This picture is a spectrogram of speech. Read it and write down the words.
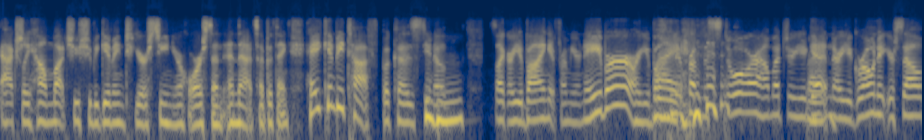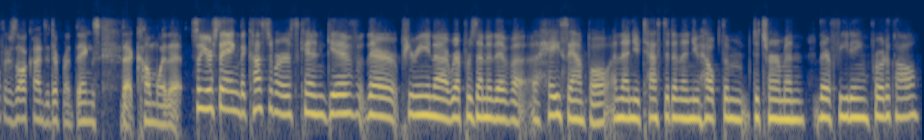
actually how much you should be giving to your senior horse and, and that type of thing. Hay can be tough because, you mm-hmm. know, it's like, are you buying it from your neighbor? Are you buying right. it from the store? How much are you right. getting? Are you growing it yourself? There's all kinds of different things that come with it. So you're saying the customers can give their Purina representative a, a hay sample and then you test it and then you help them determine their feeding protocol?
